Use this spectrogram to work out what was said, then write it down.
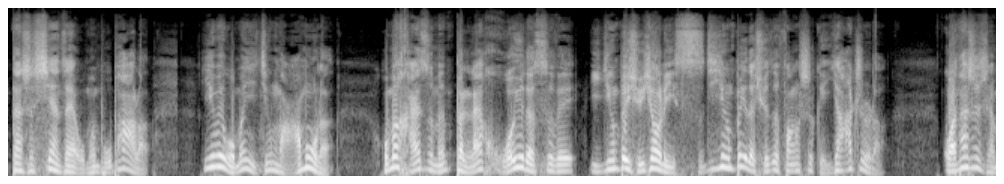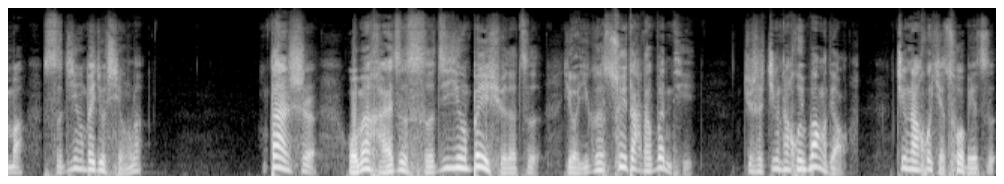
但是现在我们不怕了，因为我们已经麻木了。我们孩子们本来活跃的思维已经被学校里死记硬背的学字方式给压制了。管它是什么，死记硬背就行了。但是我们孩子死记硬背学的字有一个最大的问题，就是经常会忘掉，经常会写错别字，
